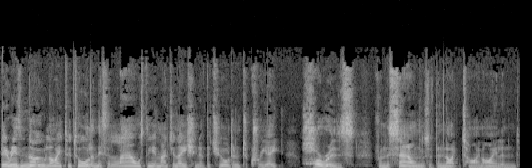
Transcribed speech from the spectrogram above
there is no light at all, and this allows the imagination of the children to create horrors from the sounds of the nighttime island.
